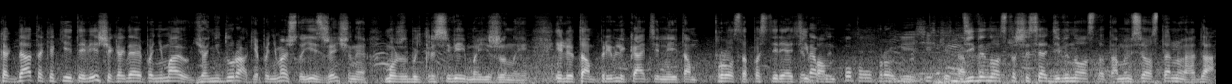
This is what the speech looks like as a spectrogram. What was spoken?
Когда-то какие-то вещи, когда я понимаю, я не дурак, я понимаю, что есть женщины, может быть, красивее моей жены, или там привлекательнее, там просто по стереотипам. попа упругие, сиськи там. 90, 60, 90 там и все остальное, да.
